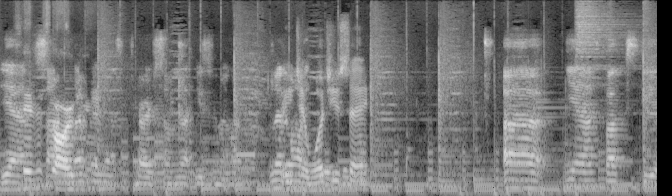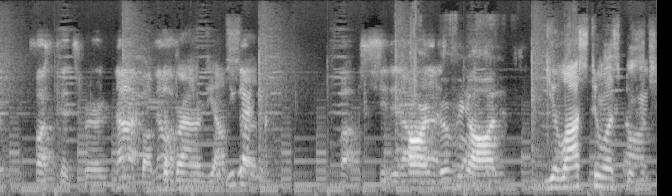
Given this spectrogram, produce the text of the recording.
Yeah, David sorry, Starr. my phone has a charge, so I'm not using my mic. Region, what'd you say? Uh, yeah, fuck Steel, fuck Pittsburgh. Not Fuck no the Browns, y'all You suck. guys fuck shitted on Alright, moving on. You lost to us, bitch.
